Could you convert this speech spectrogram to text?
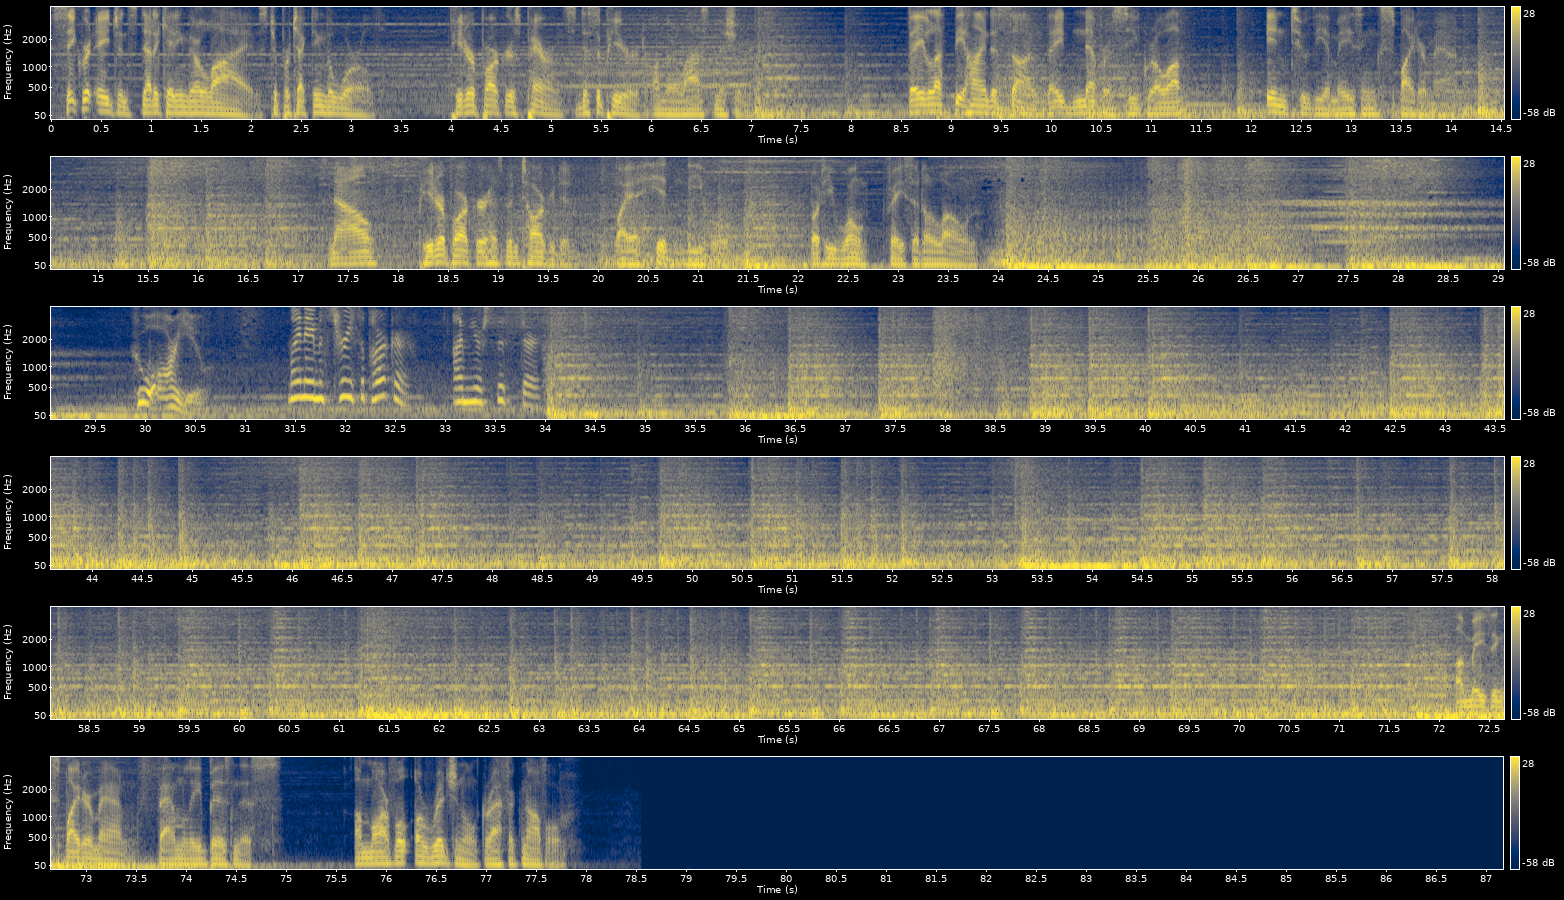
Secret agents dedicating their lives to protecting the world. Peter Parker's parents disappeared on their last mission. They left behind a son they'd never see grow up into the amazing Spider-Man. Now, Peter Parker has been targeted by a hidden evil, but he won't face it alone. Who are you? My name is Teresa Parker. I'm your sister. Amazing Spider-Man Family Business. A Marvel original graphic novel.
